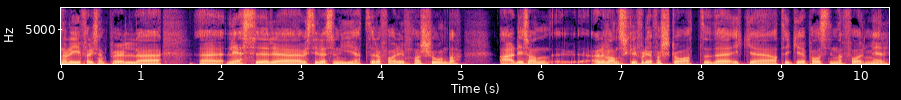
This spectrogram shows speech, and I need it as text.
når de for eksempel eh, eh, leser eh, Hvis de leser nyheter og får informasjon, da. Er, de sånn, er det vanskelig for de å forstå at, det ikke, at ikke Palestina får mer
